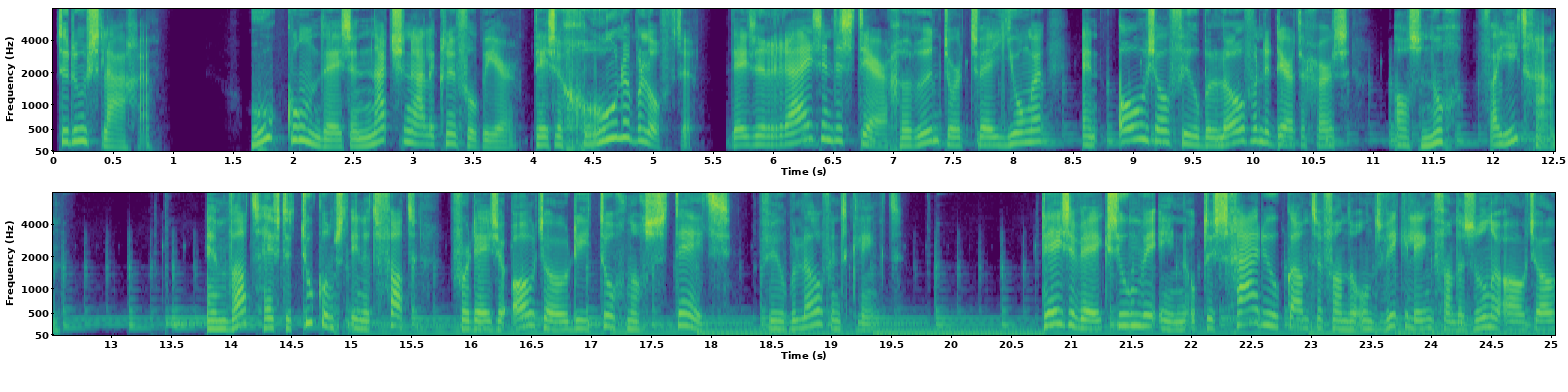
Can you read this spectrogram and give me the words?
te doen slagen. Hoe kon deze nationale knuffelbeer, deze groene belofte, deze reizende ster, gerund door twee jonge en o zo veelbelovende dertigers, alsnog failliet gaan? En wat heeft de toekomst in het vat voor deze auto die toch nog steeds veelbelovend klinkt? Deze week zoomen we in op de schaduwkanten van de ontwikkeling van de zonneauto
